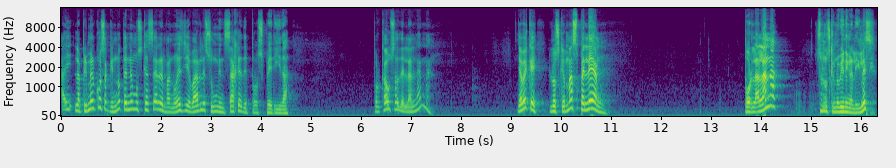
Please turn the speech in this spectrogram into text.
hay, la primera cosa que no tenemos que hacer, hermano, es llevarles un mensaje de prosperidad. Por causa de la lana. Ya ve que los que más pelean por la lana son los que no vienen a la iglesia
